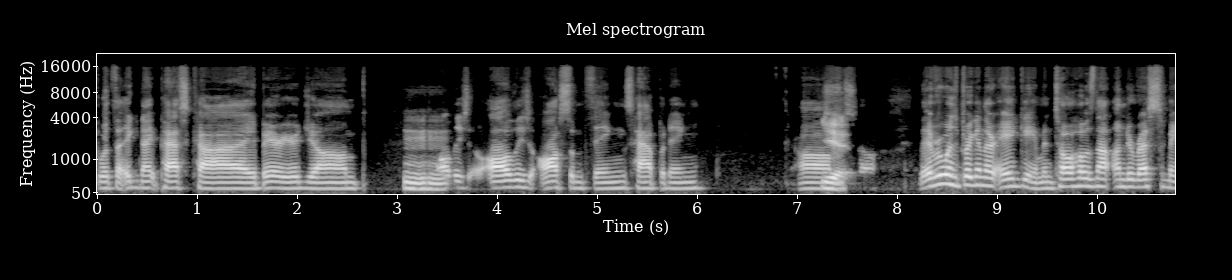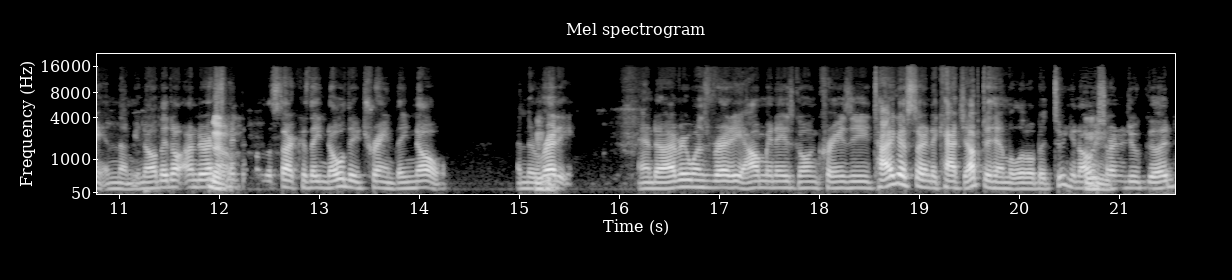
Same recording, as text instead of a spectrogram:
with the ignite pass Kai barrier jump. Mhm. all these all these awesome things happening. Um, Yeah. so everyone's bringing their A game, and Toho's not underestimating them. You know, they don't underestimate them from the start because they know they trained, they know, and they're Mhm. ready. And uh, everyone's ready. Aomine's going crazy. Taiga's starting to catch up to him a little bit too. You know, he's Mhm. starting to do good.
